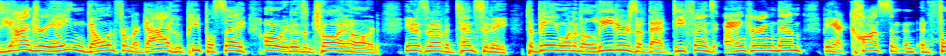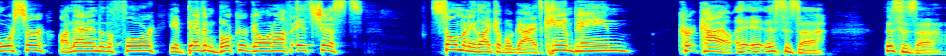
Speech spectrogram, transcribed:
DeAndre Ayton going from a guy who people say, oh, he doesn't try hard, he doesn't have intensity, to being one of the leaders of that defense, anchoring them, being a constant enforcer on that end of the floor. You get Devin Booker going off. It's just so many likable guys. Campaign, Kurt Kyle. i- i- this is a this is a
